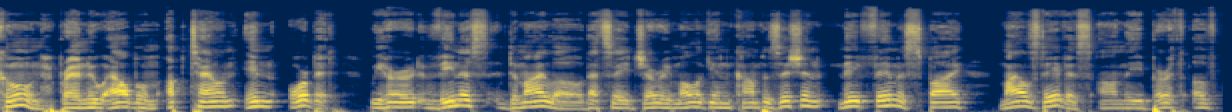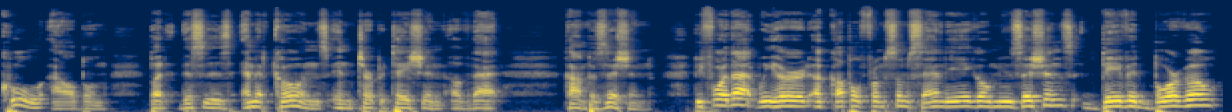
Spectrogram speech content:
Cohen, brand new album, Uptown in Orbit. We heard Venus de Milo, that's a Gerry Mulligan composition made famous by Miles Davis on the Birth of Cool album. But this is Emmett Cohen's interpretation of that composition. Before that, we heard a couple from some San Diego musicians David Borgo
